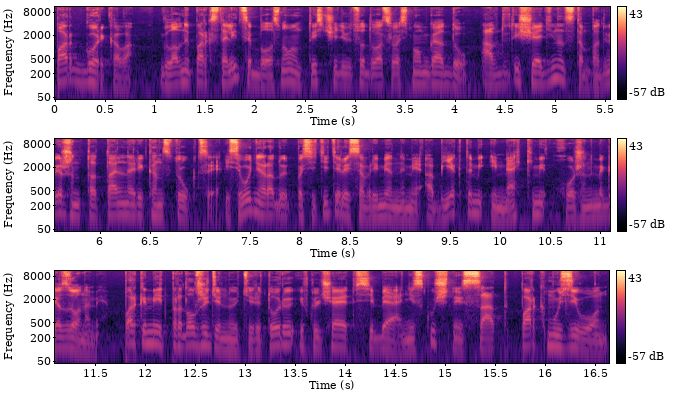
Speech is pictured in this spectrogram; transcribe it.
Парк Горького, Главный парк столицы был основан в 1928 году, а в 2011 подвержен тотальной реконструкции и сегодня радует посетителей современными объектами и мягкими ухоженными газонами. Парк имеет продолжительную территорию и включает в себя нескучный сад, парк Музеон,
